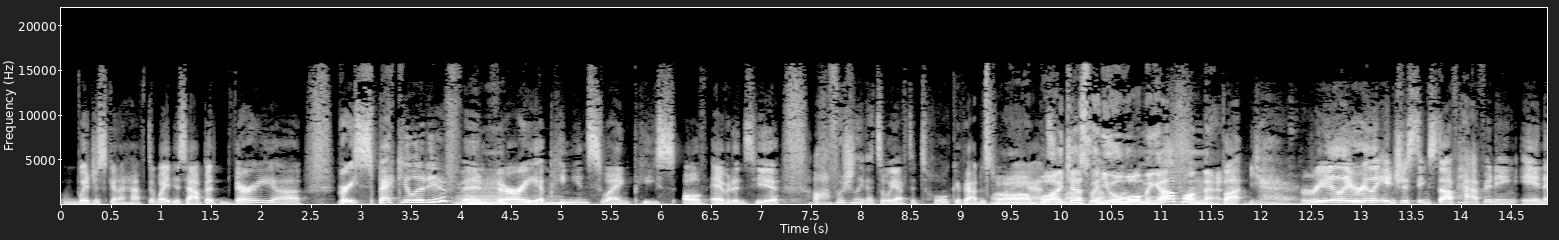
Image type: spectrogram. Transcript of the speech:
we're just going to have to wait this out. But very, uh, very speculative mm-hmm, and very mm-hmm. opinion swaying piece of evidence here. Oh, unfortunately, that's all we have to talk about this morning. Oh boy, just when you were warming up on that. But yeah, really, really interesting stuff happening in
